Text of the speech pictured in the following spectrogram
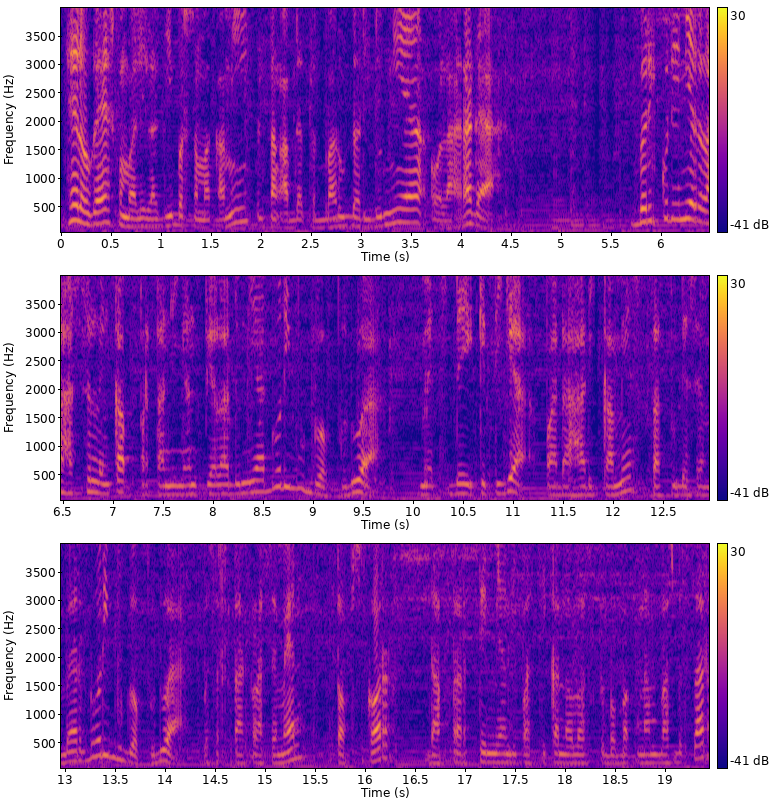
Halo guys, kembali lagi bersama kami tentang update terbaru dari dunia olahraga. Berikut ini adalah hasil lengkap pertandingan Piala Dunia 2022 Matchday ketiga pada hari Kamis 1 Desember 2022 beserta klasemen, top skor, daftar tim yang dipastikan lolos ke babak 16 besar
